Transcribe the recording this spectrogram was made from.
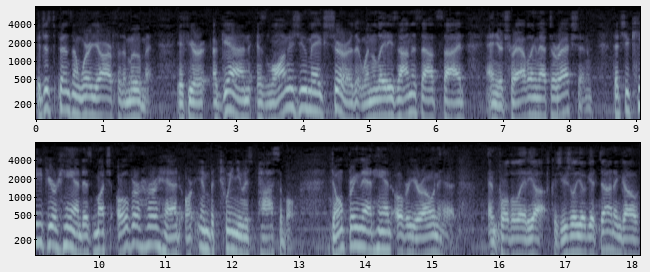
it just depends on where you are for the movement. If you're, again, as long as you make sure that when the lady's on this outside and you're traveling that direction, that you keep your hand as much over her head or in between you as possible. Don't bring that hand over your own head and pull the lady off, because usually you'll get done and go,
